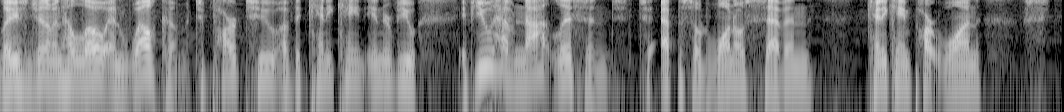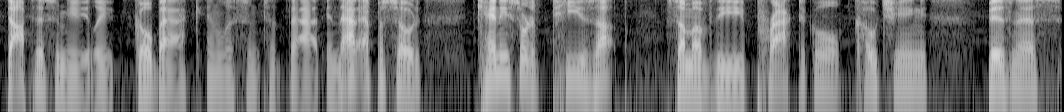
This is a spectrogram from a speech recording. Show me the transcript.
Ladies and gentlemen, hello and welcome to part two of the Kenny Kane interview. If you have not listened to episode 107, Kenny Kane part one, stop this immediately. Go back and listen to that. In that episode, Kenny sort of tees up some of the practical coaching, business,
